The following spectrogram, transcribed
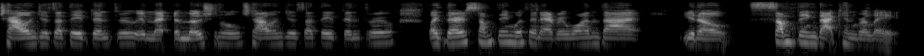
challenges that they've been through em- emotional challenges that they've been through. Like there's something within everyone that you know something that can relate.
